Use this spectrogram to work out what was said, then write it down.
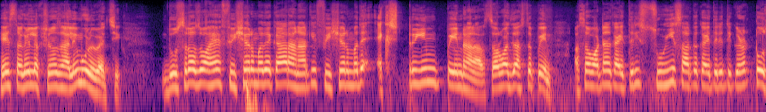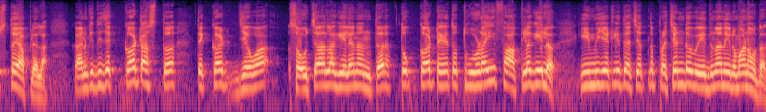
हे. सगळे लक्षणं झाली मुळव्याची. दुसरा जो आहे फिशरमध्ये काय राहणार की फिशरमध्ये एक्स्ट्रीम पेन राहणार सर्वात जास्त पेन. असं वाटणार काहीतरी सुईसारखं काहीतरी तिकडं टोचतंय आपल्याला. कारण की ती जे कट असतं ते कट जेव्हा शौचाला गेल्यानंतर तो कट आहे तो थोडाही फाकलं गेलं की इमिजिएटली त्याच्यातनं प्रचंड वेदना निर्माण होतात.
